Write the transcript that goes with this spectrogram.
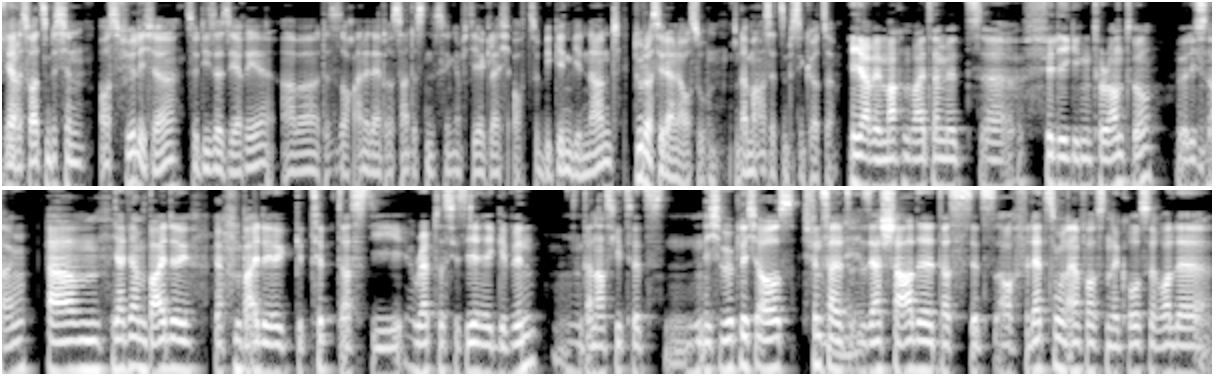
Ja, das war jetzt ein bisschen ausführlicher zu dieser Serie, aber das ist auch eine der interessantesten, deswegen habe ich die ja gleich auch zu Beginn genannt. Du darfst dir deine aussuchen und dann machen wir es jetzt ein bisschen kürzer. Ja, wir machen weiter mit äh, Philly gegen Toronto würde ich mhm. sagen. Ähm, ja, wir haben beide, wir haben beide getippt, dass die Raptors die Serie gewinnen. Danach sieht es jetzt nicht wirklich aus. Ich finde es halt nee. sehr schade, dass jetzt auch Verletzungen einfach so eine große Rolle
